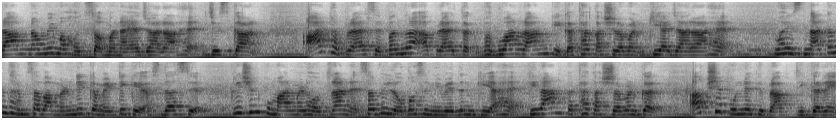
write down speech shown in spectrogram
रामनवमी महोत्सव मनाया जा रहा है, जिस कारण 8 अप्रैल से 15 अप्रैल तक भगवान राम की कथा का श्रवण किया जा रहा है। वहीं स्नातन धर्म सभा मंडी कमेटी के सदस्य कृष्ण कुमार मल्होत्रा ने सभी लोगों से निवेदन किया है कि राम कथा का श्रवण कर अक्षय पुण्य की प्राप्ति करें।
